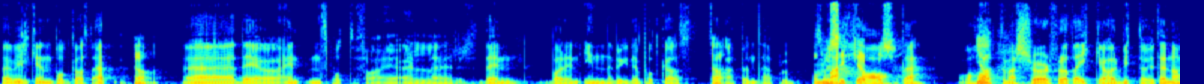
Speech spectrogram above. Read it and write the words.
Eh, Hvilken podkast-app? Ja. Eh, det er jo enten Spotify eller den bare den innebygde podkast-appen til Apple. Og som jeg hater. Og hater meg sjøl for at jeg ikke har bytta ut ennå.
